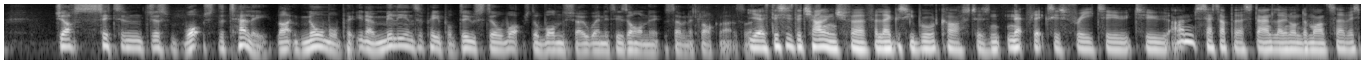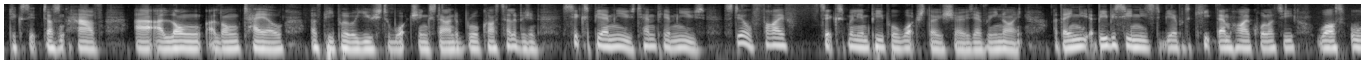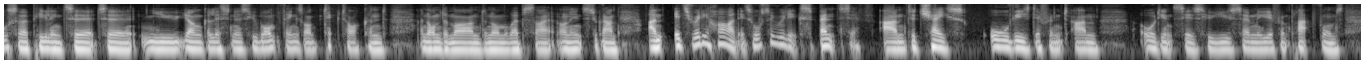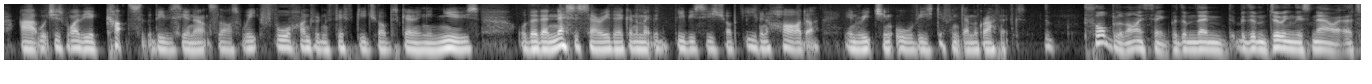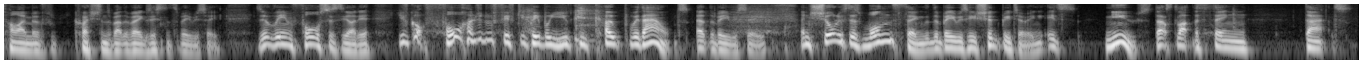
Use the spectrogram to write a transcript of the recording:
just sit and just watch the telly like normal people. You know, millions of people do still watch the one show when it is on at seven o'clock. That's Yes, this is the challenge for, for legacy broadcasters. Netflix is free to to um, set up a standalone on-demand service because it doesn't have uh, a long a long tail of people who are used to watching standard broadcast television. Six p.m. news, ten p.m. news, still five six million people watch those shows every night. They need BBC needs to be able to keep them high quality whilst also appealing to to new younger listeners who want things on TikTok and and on demand and on the website and on Instagram. And it's really hard. It's also really expensive um, to chase all these different um, audiences who use so many different platforms, uh, which is why the cuts that the BBC announced last week 450 jobs going in news. Although they're necessary, they're going to make the BBC's job even harder in reaching all these different demographics. The problem, I think, with them then with them doing this now at a time of questions about the very existence of the BBC is it reinforces the idea you've got 450 people you can cope without at the BBC. And surely, if there's one thing that the BBC should be doing, it's news. That's like the thing that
